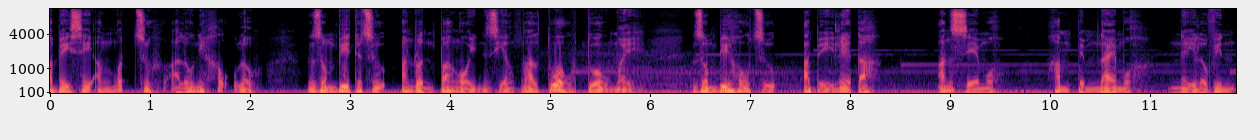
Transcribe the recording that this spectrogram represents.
a be se angot chu alo ni hau lo. Zombie te chu anron pango in zial ngal tuau tuau mai. Zombie ho chu, a le ta. An semo hampem nai mo neilovin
